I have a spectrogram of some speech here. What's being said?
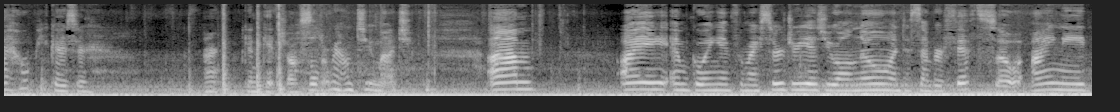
I hope you guys are aren't gonna get jostled around too much. Um, I am going in for my surgery, as you all know, on December 5th, so I need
